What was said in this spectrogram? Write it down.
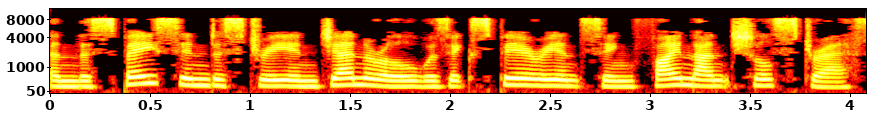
and the space industry in general was experiencing financial stress.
